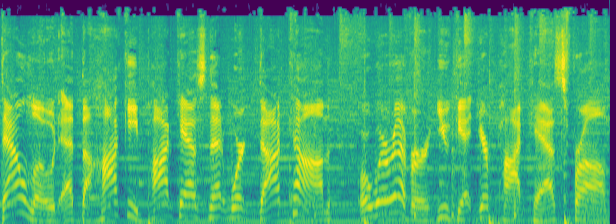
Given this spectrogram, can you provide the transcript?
Download at the hockeypodcastnetwork.com or wherever you get your podcasts from.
